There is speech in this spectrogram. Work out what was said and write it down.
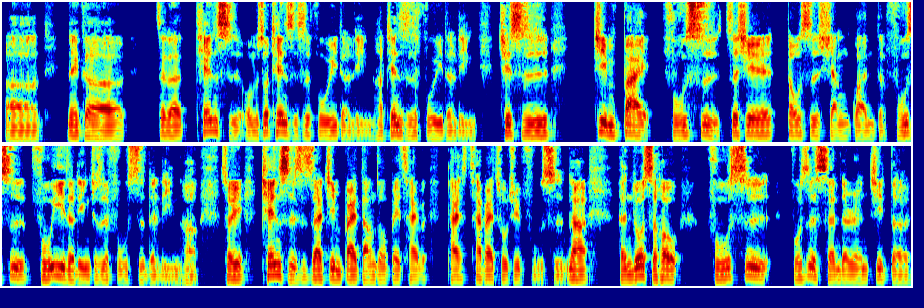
呃，那个这个天使，我们说天使是服役的灵哈，天使是服役的灵，其实。敬拜、服侍，这些都是相关的。服侍、服役的灵就是服侍的灵，哈。所以天使是在敬拜当中被差派、差派出去服侍。那很多时候服侍、服侍神的人，记得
